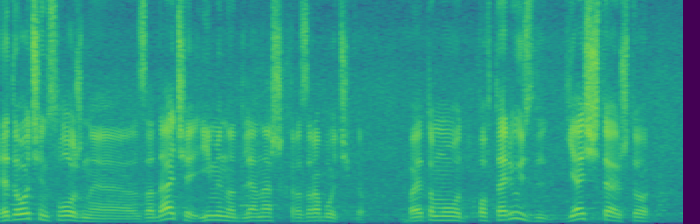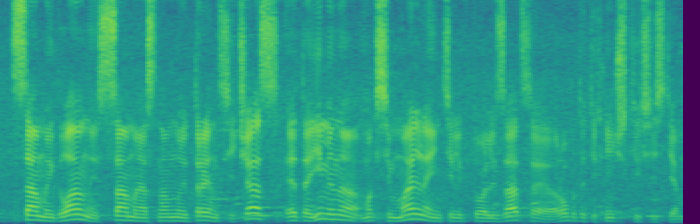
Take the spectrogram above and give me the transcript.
Это очень сложная задача именно для наших разработчиков. Поэтому, повторюсь, я считаю, что самый главный, самый основной тренд сейчас – это именно максимальная интеллектуализация робототехнических систем.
